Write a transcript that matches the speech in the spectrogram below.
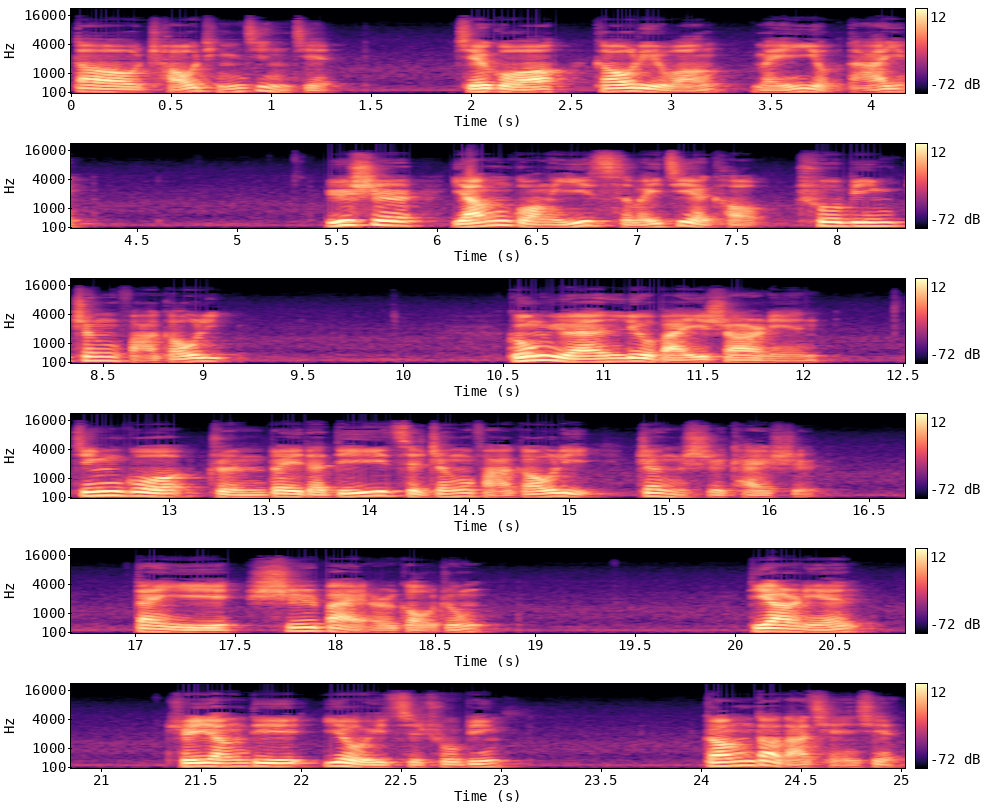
到朝廷觐见，结果高丽王没有答应。于是杨广以此为借口出兵征伐高丽。公元六百一十二年，经过准备的第一次征伐高丽正式开始，但以失败而告终。第二年。隋炀帝又一次出兵，刚到达前线，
